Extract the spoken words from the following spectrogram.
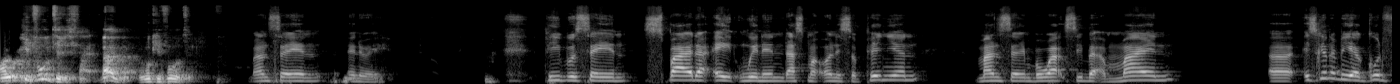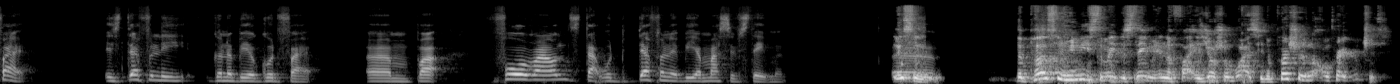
I'm looking forward to this fight. Badly. I'm looking forward to it. Man saying anyway. People saying Spider ain't winning. That's my honest opinion. Man saying Buatsi better mine. Uh, it's gonna be a good fight. It's definitely gonna be a good fight. Um, but four rounds that would definitely be a massive statement. Listen, the person who needs to make the statement in the fight is Joshua Buatsi. The pressure is not on Craig Richards.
